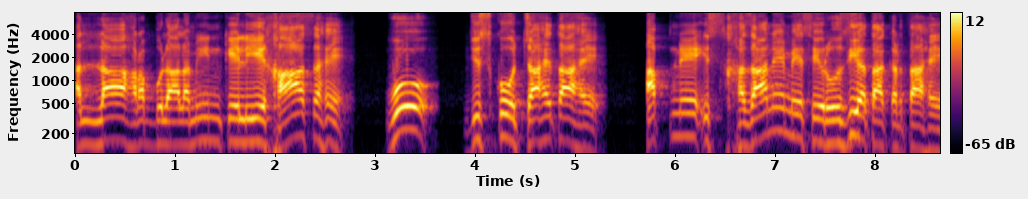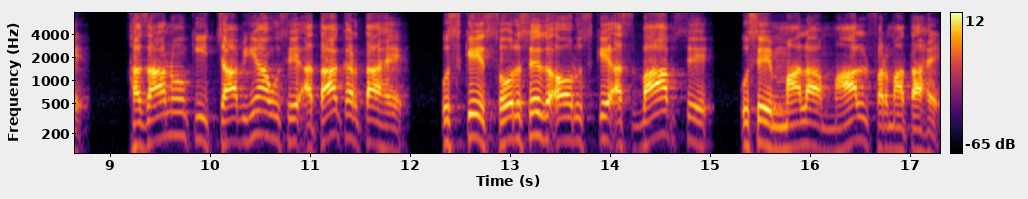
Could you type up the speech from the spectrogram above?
اللہ رب العالمین کے لیے خاص ہیں۔ وہ جس کو چاہتا ہے، اپنے اس خزانے میں سے روزی عطا کرتا ہے۔ خزانوں کی چابیاں اسے عطا کرتا ہے۔ اس کے سورسز اور اس کے اسباب سے اسے مالا مال فرماتا ہے۔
